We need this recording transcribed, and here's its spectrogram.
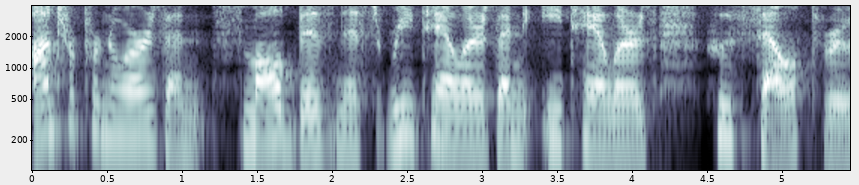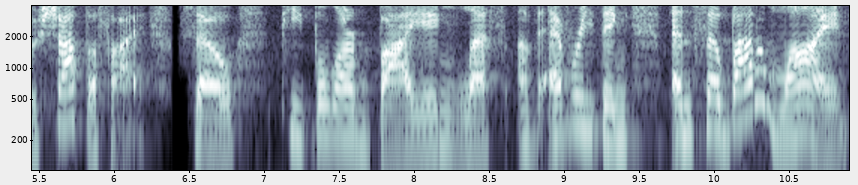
entrepreneurs and small business retailers and e-tailers who sell through Shopify. So people are buying less of everything. And so bottom line,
